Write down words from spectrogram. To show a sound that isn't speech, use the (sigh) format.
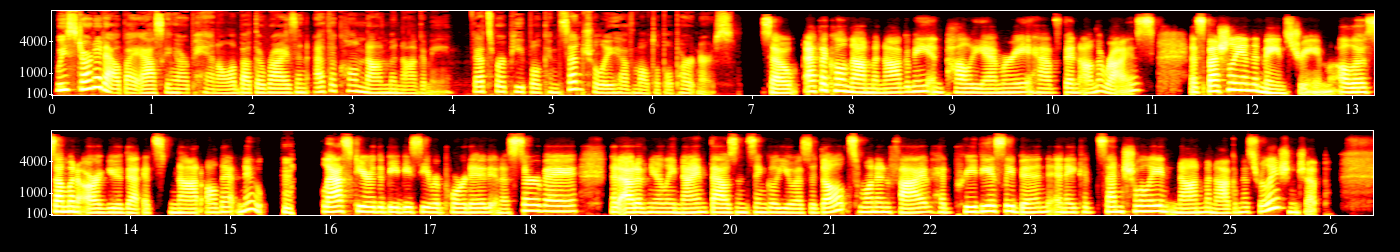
We started out by asking our panel about the rise in ethical non monogamy. That's where people consensually have multiple partners. So, ethical non monogamy and polyamory have been on the rise, especially in the mainstream, although some would argue that it's not all that new. Hmm. Last year, the BBC reported in a survey that out of nearly 9,000 single US adults, one in five had previously been in a consensually non monogamous relationship.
